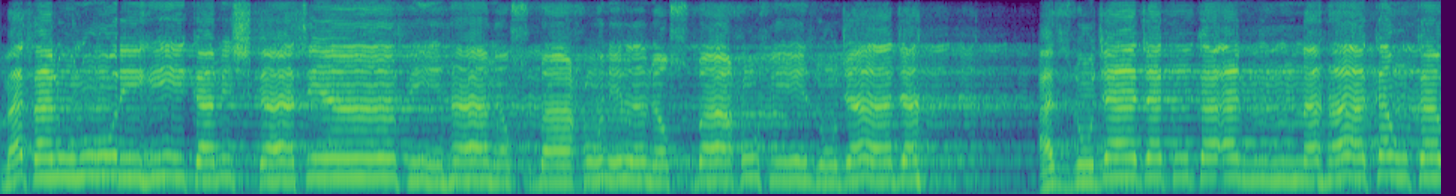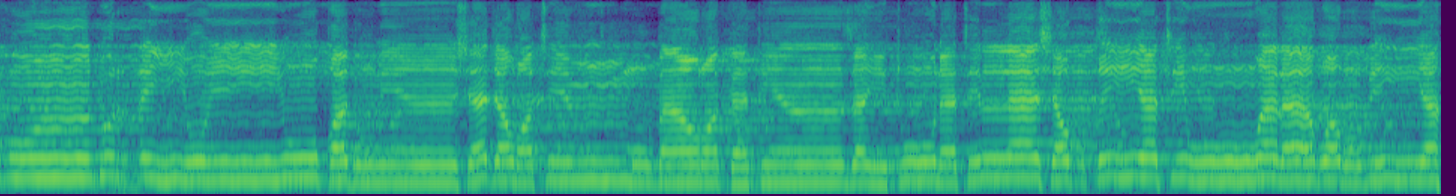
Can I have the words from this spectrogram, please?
مثل نوره كمشكاة فيها مصباح المصباح في زجاجة. الزجاجة كأنها كوكب دري يوقد من شجرة مباركة زيتونة لا شرقية ولا غربية.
